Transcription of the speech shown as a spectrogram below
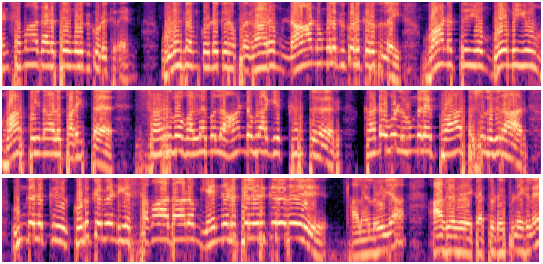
என் சமாதானத்தை உங்களுக்கு கொடுக்கிறேன். உலகம் கொடுக்கிற பிரகாரம் நான் உங்களுக்கு கொடுக்கிறதில்லை. வானத்தையும் பூமியும் வார்த்தையினால படைத்த சர்வ வல்லமுள்ள ஆண்டவராகிய கர்த்தர் கடவுள் உங்களை பார்த்து சொல்லுகிறார். உங்களுக்கு கொடுக்க வேண்டிய சமாதானம் என்னிடத்தில் இருக்கிறது. அலலூயா ஆகவே கத்துடைய பிள்ளைகளே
